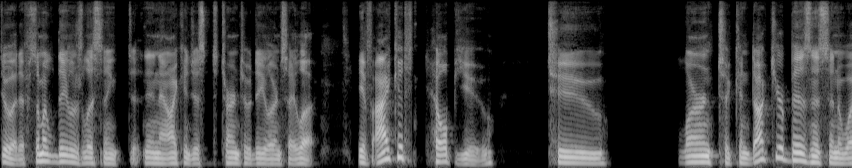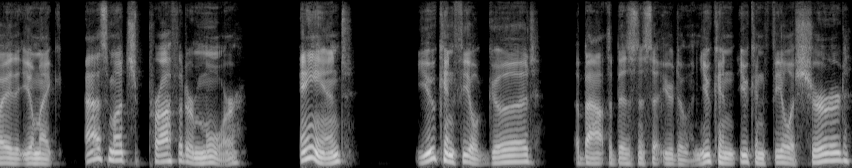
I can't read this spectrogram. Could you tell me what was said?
do it. If some of the dealers listening, to, and now I can just turn to a dealer and say, look, if I could help you to learn to conduct your business in a way that you'll make as much profit or more, and you can feel good about the business that you're doing. You can you can feel assured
